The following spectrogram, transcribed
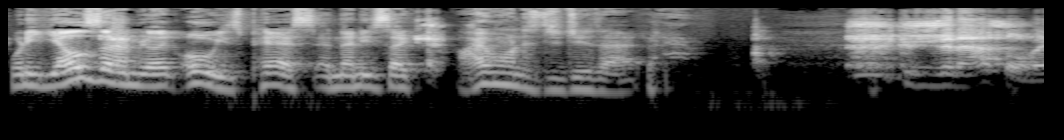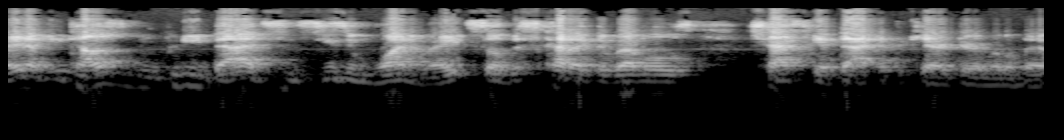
when he yells at him, you're like, oh, he's pissed. And then he's like, I wanted to do that. because he's an asshole, right? I mean, has been pretty bad since season one, right? So this is kind of like the Rebels' chance to get back at the character a little bit.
